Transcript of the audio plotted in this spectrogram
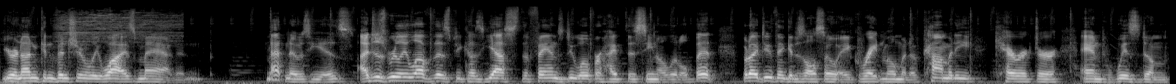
you're an unconventionally wise man, and Mat knows he is. I just really love this because yes, the fans do overhype this scene a little bit, but I do think it is also a great moment of comedy, character, and wisdom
